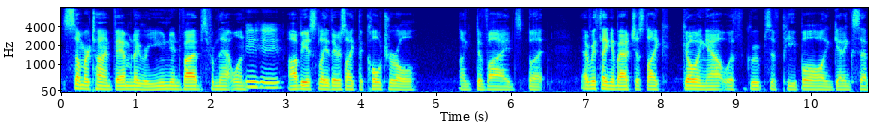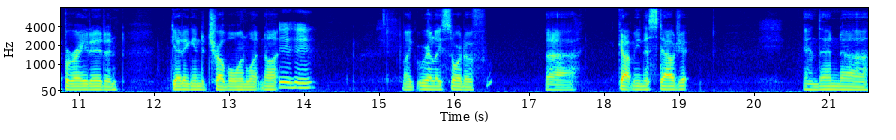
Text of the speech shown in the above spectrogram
summertime family reunion vibes from that one. Mm-hmm. Obviously, there's like the cultural like divides, but everything about just like going out with groups of people and getting separated and getting into trouble and whatnot. Mm-hmm. like really sort of uh got me nostalgic and then uh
